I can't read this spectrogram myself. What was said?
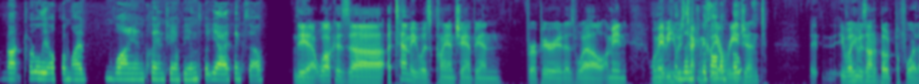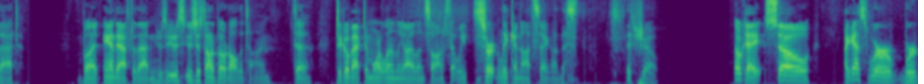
I'm not totally up on my Lion Clan Champions, but yeah, I think so. Yeah, well, because uh, Atemi was clan champion for a period as well. I mean, well, maybe he And was then he was technically a regent. boat. Well, he was on a boat before that, but and after that, and he was he was, he was just on a boat all the time. To to go back to more Lonely Island songs that we certainly cannot sing on this this show. Okay, so I guess we're we're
